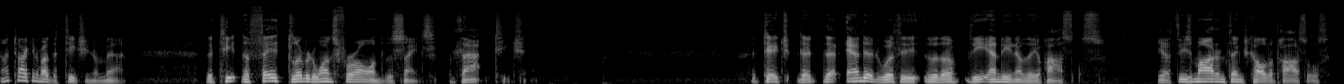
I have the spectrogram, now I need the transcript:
not talking about the teaching of men. The, te- the faith delivered once for all unto the saints. That teaching. The teach- that, that ended with, the, with the, the ending of the apostles. Yes, these modern things called apostles,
